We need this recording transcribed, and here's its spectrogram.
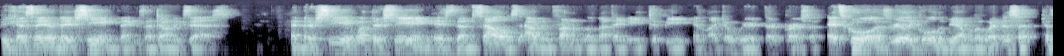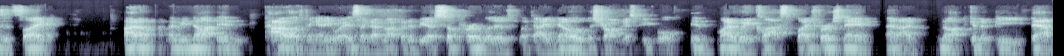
because they are they're seeing things that don't exist and they're seeing what they're seeing is themselves out in front of them that they need to be in like a weird third person. It's cool. It's really cool to be able to witness it because it's like, I don't, I mean, not in powerlifting anyways. Like I'm not going to be a superlative. Like I know the strongest people in my weight class by first name and I'm not going to be them.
